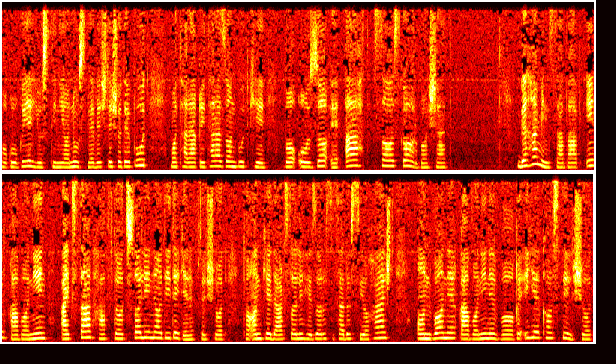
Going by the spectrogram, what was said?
حقوقی یوستینیانوس نوشته شده بود مترقی تر از آن بود که با اوضاع عهد سازگار باشد. به همین سبب این قوانین اکثر هفتاد سالی نادیده گرفته شد تا آنکه در سال 1338 عنوان قوانین واقعی کاستیل شد.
